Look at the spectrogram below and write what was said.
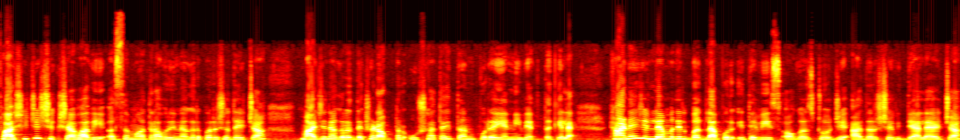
फाशीची शिक्षा व्हावी असं मत राहुरी नगर परिषदेच्या माजी नगराध्यक्ष डॉक्टर उषाताई तनपुरे यांनी व्यक्त केलाय. ठाणे जिल्ह्यामधील बदलापूर इथे वीस ऑगस्ट रोजी आदर्श विद्यालयाच्या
